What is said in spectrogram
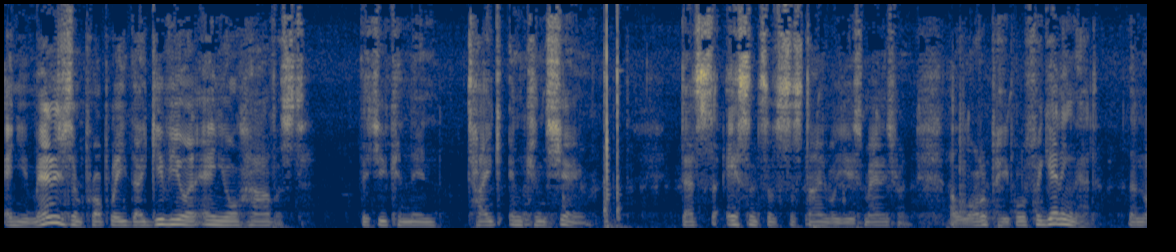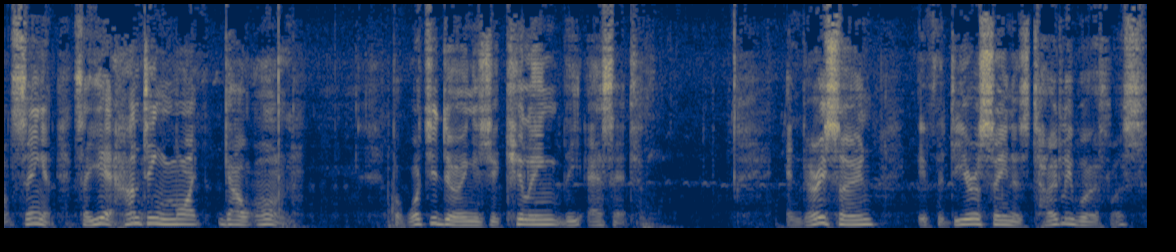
and you manage them properly, they give you an annual harvest that you can then take and consume. That's the essence of sustainable use management. A lot of people are forgetting that. They're not seeing it. So yeah, hunting might go on, but what you're doing is you're killing the asset. And very soon, if the deer are seen as totally worthless,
